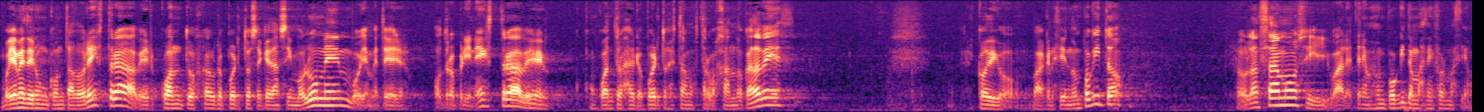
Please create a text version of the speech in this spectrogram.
Voy a meter un contador extra, a ver cuántos aeropuertos se quedan sin volumen, voy a meter otro print extra, a ver con cuántos aeropuertos estamos trabajando cada vez. El código va creciendo un poquito, lo lanzamos y vale, tenemos un poquito más de información.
